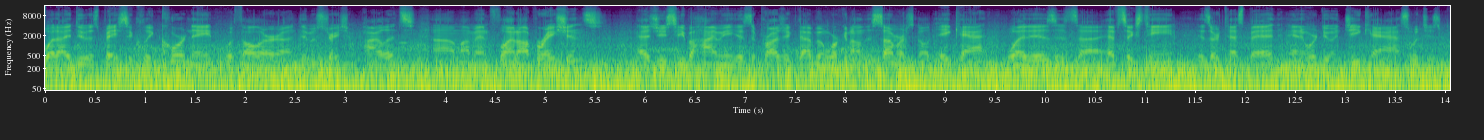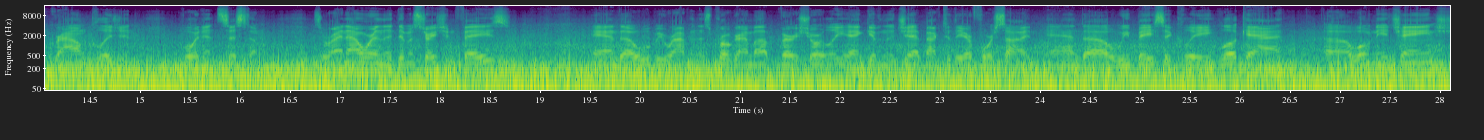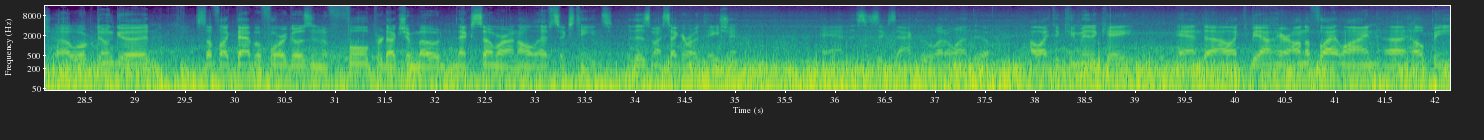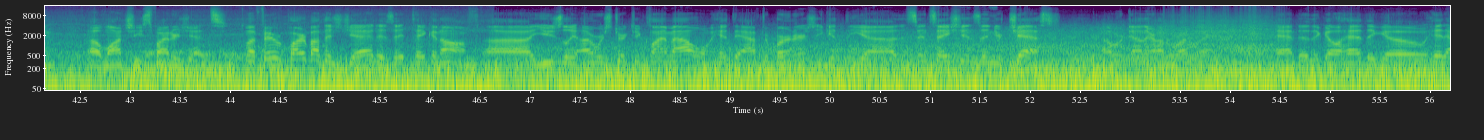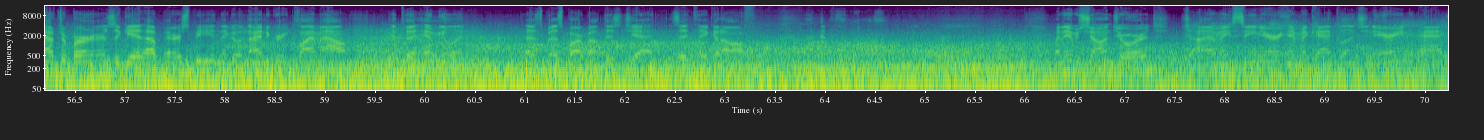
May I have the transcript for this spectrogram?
what I do is basically coordinate with all our uh, demonstration pilots. Um, I'm in flight operations. As you see behind me is the project that I've been working on this summer. It's called ACAT. What it is, it's uh, F-16 is our test bed, and we're doing GCAS, which is Ground Collision Avoidance System. So right now we're in the demonstration phase, and uh, we'll be wrapping this program up very shortly and giving the jet back to the Air Force side. And uh, we basically look at uh, what we need to change, uh, what we're doing good, stuff like that before it goes into full production mode next summer on all F-16s. This is my second rotation, and this is exactly what I want to do. I like to communicate, and uh, I like to be out here on the flight line uh, helping uh, launch these fighter jets. My favorite part about this jet is it taking off. Uh, usually unrestricted climb out when we hit the afterburners, you get the, the sensations in your chest. We're down there. And uh, they go ahead, they go hit afterburners, they get up airspeed, and they go nine degree climb out into Emulan. That's the best part about this jet, is it taking off. My name is Sean George. I am a senior in mechanical engineering at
